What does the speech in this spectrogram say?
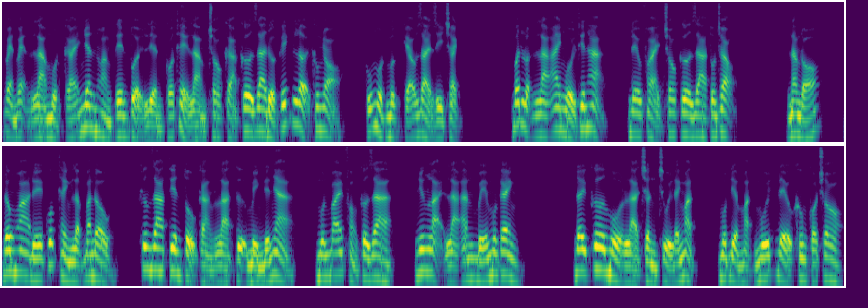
vẹn vẹn là một cái nhân hoàng tên tuổi liền có thể làm cho cả cơ gia được ích lợi không nhỏ, cũng một mực kéo dài di trạch. Bất luận là ai ngồi thiên hạ, đều phải cho cơ gia tôn trọng. Năm đó, đông hoa đế quốc thành lập ban đầu khương gia tiên tổ càng là tự mình đến nhà, muốn bãi phòng cơ gia, nhưng lại là ăn bế muôn canh. Đây cơ hồ là trần trụi đánh mặt, một điểm mặt mũi đều không có cho.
